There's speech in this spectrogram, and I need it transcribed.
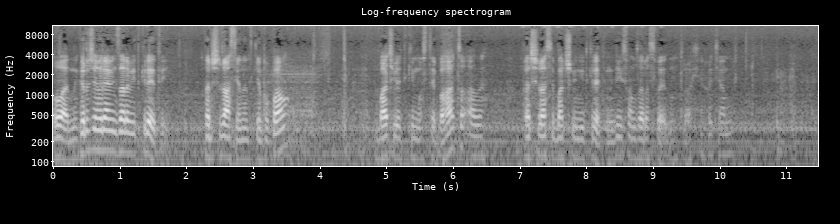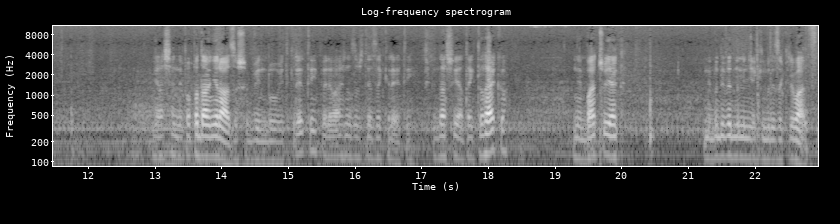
Ладно, коротше говоря, він зараз відкритий. Перший раз я на таке попав. Бачив я такі мости багато, але перший раз я бачу, він відкритий. Надіюсь, вам зараз видно трохи хоча б. Я ще не попадав ні разу, щоб він був відкритий, переважно завжди закритий. Шкода, що я так далеко не бачу, як не буде видно мені, як він буде закриватися.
